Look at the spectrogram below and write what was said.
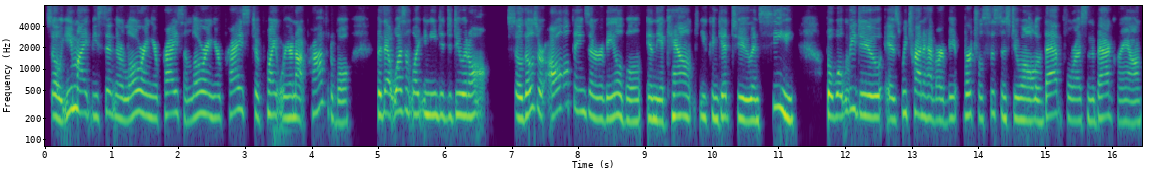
So you might be sitting there lowering your price and lowering your price to a point where you're not profitable, but that wasn't what you needed to do at all. So those are all things that are available in the account you can get to and see. But what we do is we try to have our virtual assistants do all of that for us in the background.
